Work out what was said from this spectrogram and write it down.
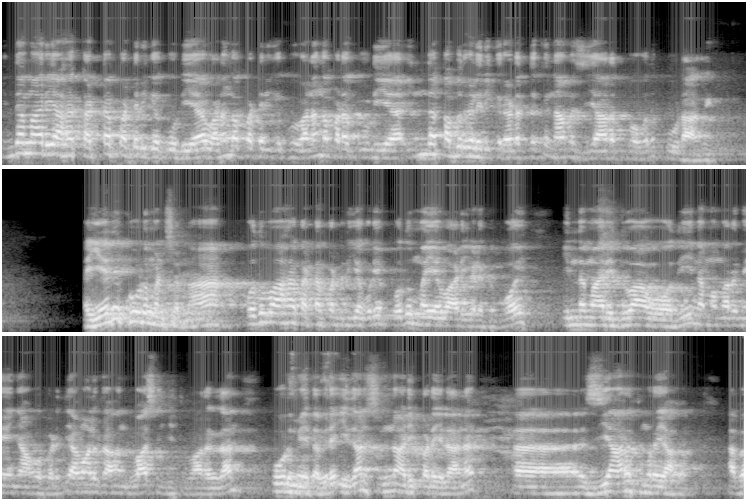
இந்த மாதிரியாக கட்டப்பட்டிருக்கக்கூடிய வணங்கப்பட்டிருக்க வணங்கப்படக்கூடிய இந்த கபர்கள் இருக்கிற இடத்துக்கு நாம ஜியாரத் போவது கூடாது. எது கூடுமென்னு சொன்னா பொதுவாக கட்டப்பட்டிருக்கக்கூடிய பொது மையவாடிகளுக்கு போய் இந்த மாதிரி துவா ஓதி நம்ம மறுமையை ஞாபகப்படுத்தி அவங்களுக்காக துவா செஞ்சுட்டு வர்றது தான் கூடுமே தவிர இதுதான் சின்ன அடிப்படையிலான ஆஹ், ஜியாரத் முறையாகும். அப்ப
